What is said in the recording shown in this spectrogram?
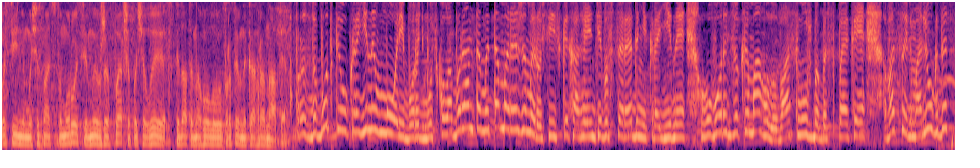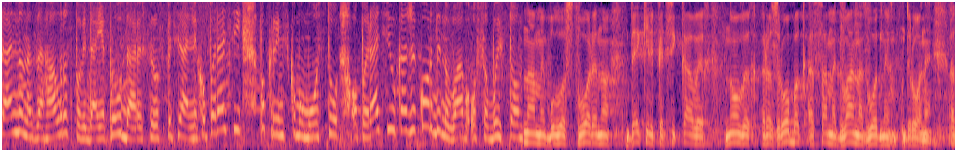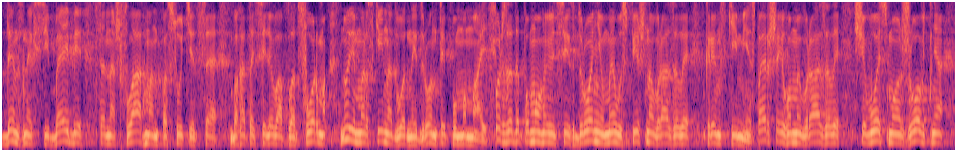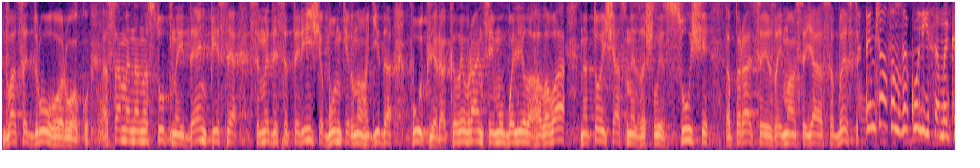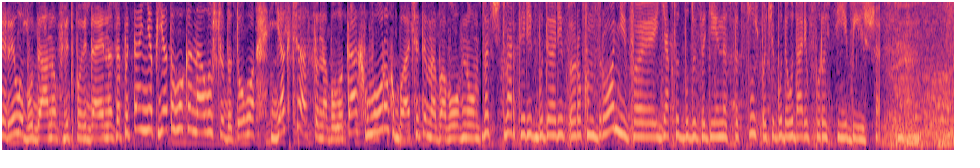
осінньому 2016 році ми вже вперше почали скидати на голову противника гранати. Про здобутки України в морі, боротьбу з колаборантами та мережами російських агентів всередині країни говорить зокрема голова служби безпеки Василь Малюк. Детально на загал розповідає про удари сил спеціальних операцій по Кримському мосту. Операцію каже, координував особисто. Нами було створено декілька цікавих нових розробок, а саме два надводних дрони. Один з них Sea Baby, це наш флагман. По суті, це багатоцільова платформа. Ну і морський надводний дрон типу Мамай. Тож за допомогою цих дронів ми успішно вразили Кримський міст. Перший його ми вразили ще 8 жовтня 22 року. А саме на наступний день після 70-річчя бункерного діда Путлера, коли вранці йому боліла голова. На той час ми зайшли з суші. Операцією займався я особисто. Тим часом за кулісами Кирило Буданов відповідає на запитання п'ятого каналу щодо того, як часто на болотах ворог бачитиме бавовну. 24-й рік буде рік роком дронів. Е, Як тут будуть задіяні спецслужби? Чи буде ударів по Росії більше?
